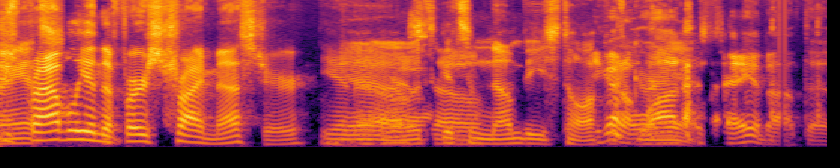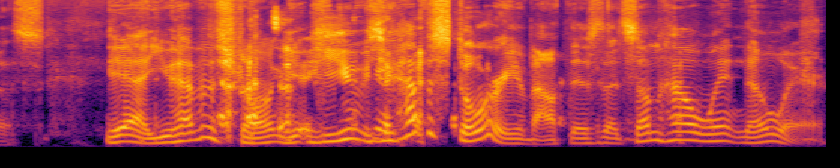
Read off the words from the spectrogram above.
she's probably in the first trimester. You yeah. know, let's get some numbies talk. You got a with lot to say about this. Yeah, you have a strong you, you you have a story about this that somehow went nowhere.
